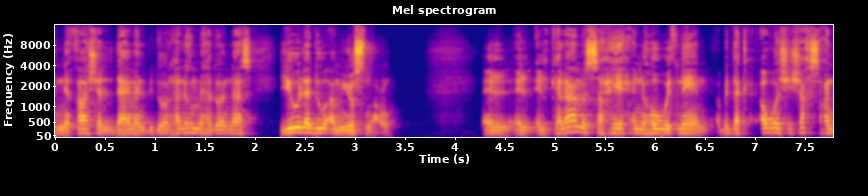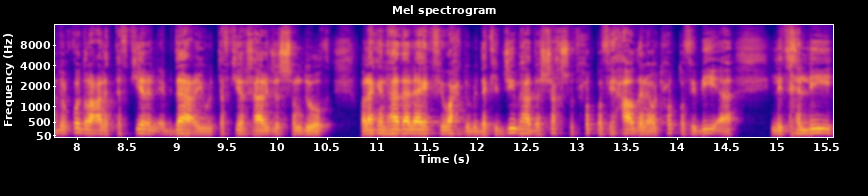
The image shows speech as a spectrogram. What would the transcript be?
النقاش اللي دائما بيدور هل هم هدول الناس يولدوا أم يصنعوا؟ ال ال الكلام الصحيح إنه هو اثنين. بدك أول شيء شخص عنده القدرة على التفكير الإبداعي والتفكير خارج الصندوق ولكن هذا لا يكفي وحده. بدك تجيب هذا الشخص وتحطه في حاضنة وتحطه في بيئة اللي تخليه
